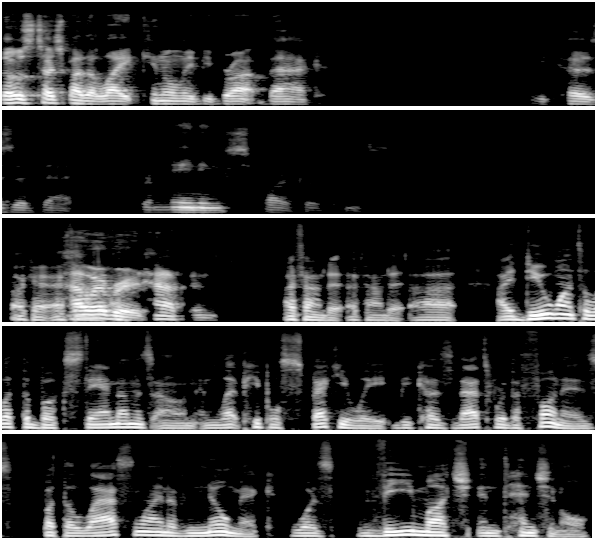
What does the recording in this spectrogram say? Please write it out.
Those touched by the light can only be brought back because of that remaining spark or piece. Okay. I However, it. it happens. I found it. I found it. Uh, I do want to let the book stand on its own and let people speculate because that's where the fun is. But the last line of Gnomic was the much intentional.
